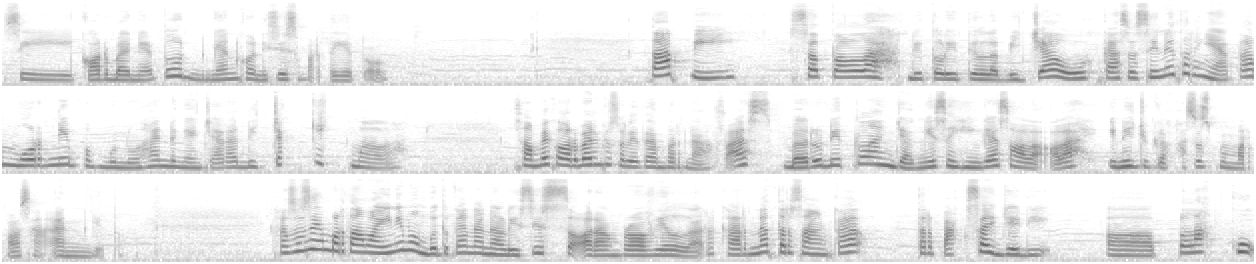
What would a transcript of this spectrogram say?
si korbannya tuh dengan kondisi seperti itu. Tapi setelah diteliti lebih jauh, kasus ini ternyata murni pembunuhan dengan cara dicekik malah. Sampai korban kesulitan bernafas, baru ditelanjangi sehingga seolah-olah ini juga kasus pemerkosaan gitu. Kasus yang pertama ini membutuhkan analisis seorang profiler karena tersangka terpaksa jadi uh, pelaku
